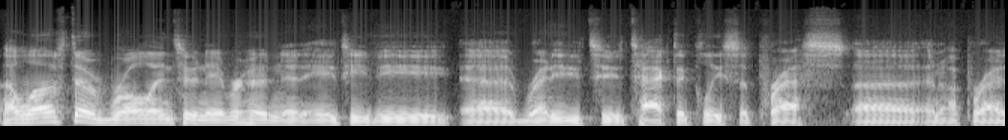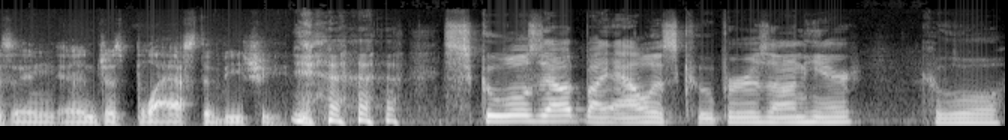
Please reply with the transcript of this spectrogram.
i love to roll into a neighborhood in an atv uh, ready to tactically suppress uh, an uprising and just blast avicii Yeah, Schools Out by Alice Cooper is on here. Cool.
